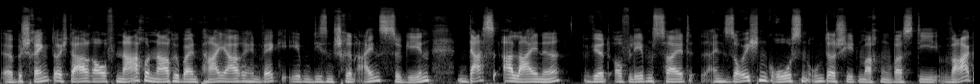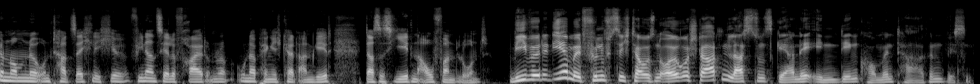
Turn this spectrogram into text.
äh, beschränkt euch darauf, nach und nach über ein paar Jahre hinweg eben diesen Schritt eins zu gehen. Das alleine wird auf Lebenszeit einen solchen großen Unterschied machen, was die wahrgenommene und tatsächliche finanzielle Freiheit und Unabhängigkeit angeht, dass es jeden Aufwand lohnt. Wie würdet ihr mit 50.000 Euro starten? Lasst uns gerne in den Kommentaren wissen.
